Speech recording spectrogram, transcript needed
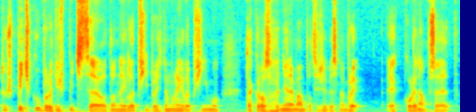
tu špičku proti špičce, jo, to nejlepší proti tomu nejlepšímu, tak rozhodně nemám pocit, že bychom byli jakkoliv napřed.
